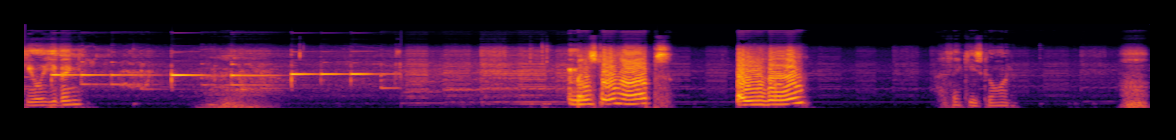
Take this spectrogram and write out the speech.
He leaving? Mr. Hobbs? Are you there? I think he's gone.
